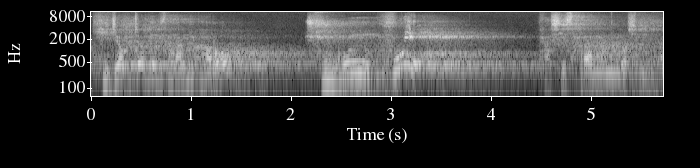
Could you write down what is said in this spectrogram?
기적적인 사람이 바로 죽은 후에 다시 살아나는 것입니다.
